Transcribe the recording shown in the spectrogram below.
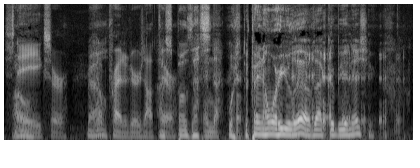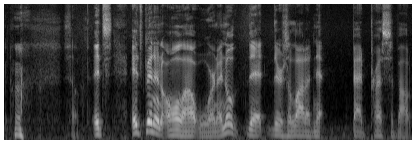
snakes or you know, Oh. Predators out there. I suppose that's the- depending on where you live, that could be an issue. so it's it's been an all-out war and i know that there's a lot of net bad press about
